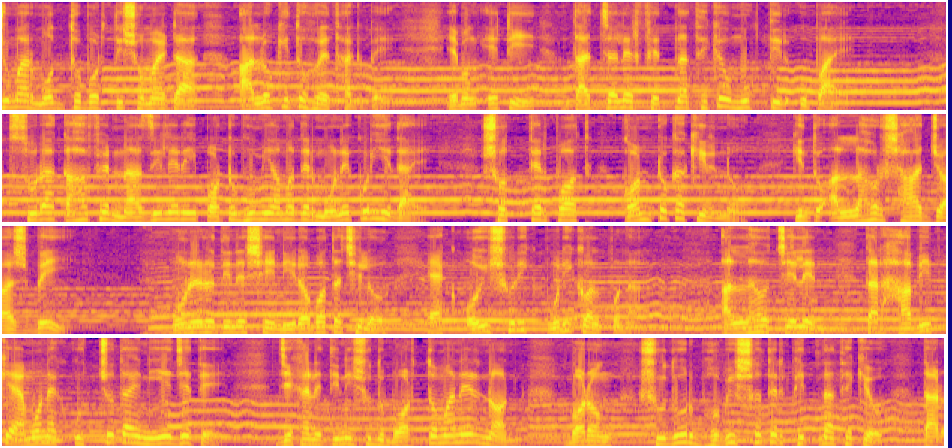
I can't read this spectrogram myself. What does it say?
জুমার মধ্যবর্তী সময়টা আলোকিত হয়ে থাকবে এবং এটি দাজ্জালের ফেতনা থেকেও মুক্তির উপায়। সুরা কাহফের নাজিলের এই পটভূমি আমাদের মনে করিয়ে দেয়, সত্যের পথ কণ্টকাকীর্ণ, কিন্তু আল্লাহর সাহায্য আসবেই। পনেরো দিনের সেই নীরবতা ছিল এক ঐশ্বরিক পরিকল্পনা। আল্লাহ চেলেন তার হাবিবকে এমন এক উচ্চতায় নিয়ে যেতে, যেখানে তিনি শুধু বর্তমানের নন, বরং সুদূর ভবিষ্যতের ফিতনা থেকেও তার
